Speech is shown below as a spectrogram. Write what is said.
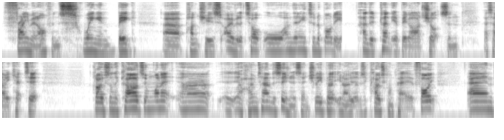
framing off and swinging big uh, punches over the top or underneath to the body. Landed plenty of big hard shots, and that's how he kept it close on the cards and won it. Uh, a hometown decision essentially, but you know it was a close competitive fight. And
